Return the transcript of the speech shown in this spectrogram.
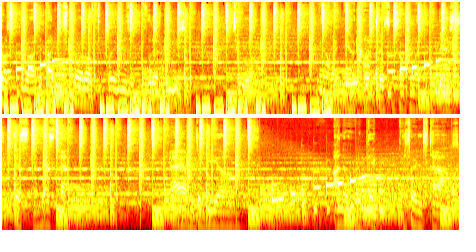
because you know I, didn't start off to play music for that music to uh, you know like be in a contest or something like the best that. I happen to be uh, I know who to pick for certain styles.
